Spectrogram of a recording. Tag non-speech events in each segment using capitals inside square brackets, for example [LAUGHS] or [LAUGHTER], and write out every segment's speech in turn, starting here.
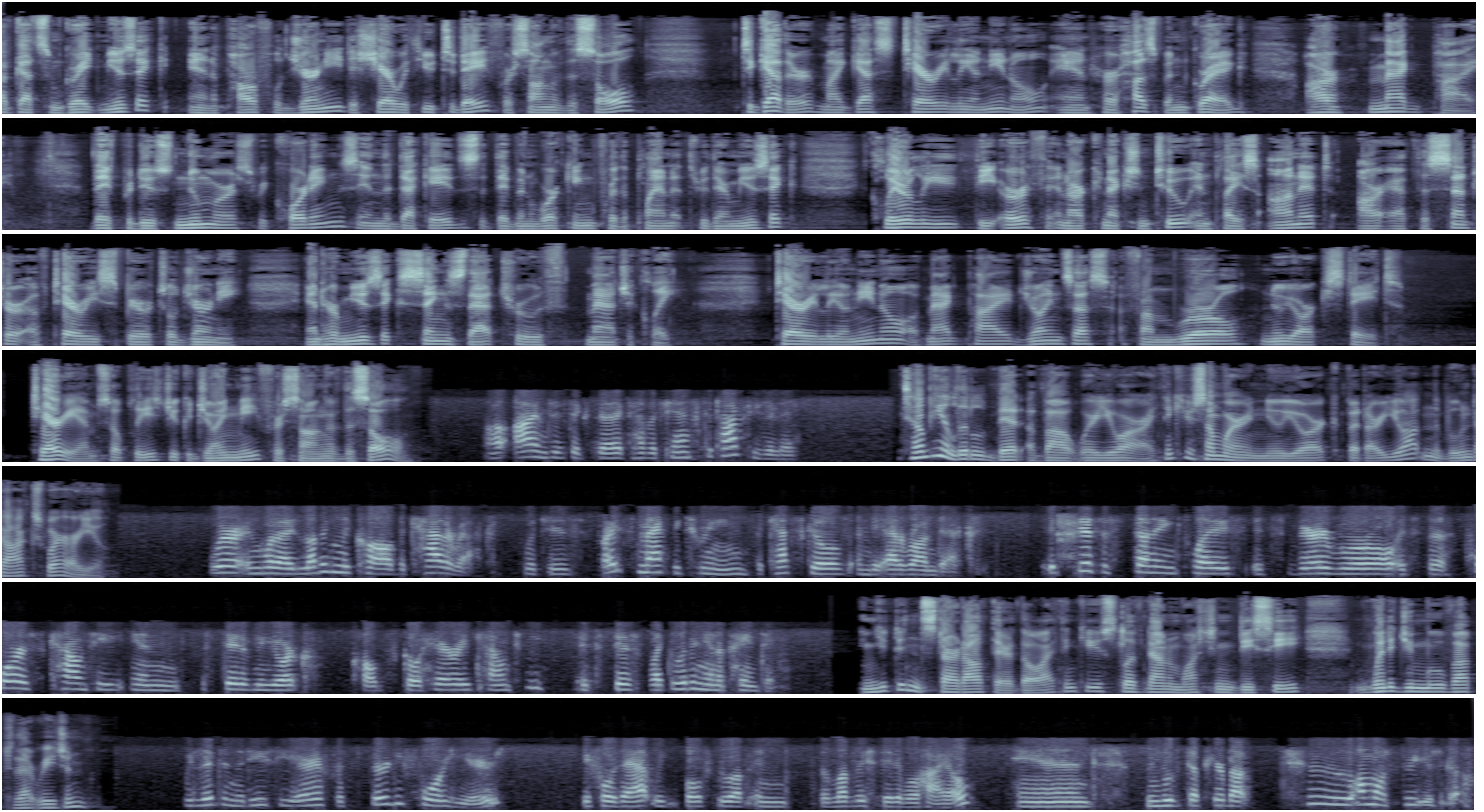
I've got some great music and a powerful journey to share with you today for Song of the Soul. Together, my guest Terry Leonino and her husband Greg are Magpie. They've produced numerous recordings in the decades that they've been working for the planet through their music. Clearly, the earth and our connection to and place on it are at the center of Terry's spiritual journey, and her music sings that truth magically. Terry Leonino of Magpie joins us from rural New York State. Terry, I'm so pleased you could join me for Song of the Soul. Well, I'm just ecstatic to have a chance to talk to you today. Tell me a little bit about where you are. I think you're somewhere in New York, but are you out in the boondocks? Where are you? We're in what I lovingly call the Cataracts, which is right smack between the Catskills and the Adirondacks. It's just a stunning place. It's very rural. It's the poorest county in the state of New York called Schoharie County. It's just like living in a painting. And you didn't start out there, though. I think you used to live down in Washington, D.C. When did you move up to that region? We lived in the D.C. area for 34 years. Before that, we both grew up in the lovely state of Ohio, and we moved up here about two, almost three years ago.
